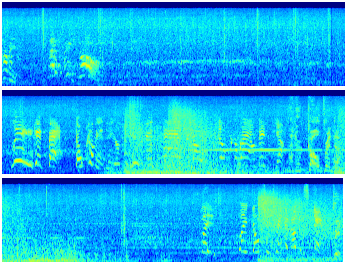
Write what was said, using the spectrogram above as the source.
Come here. Let me go. Lee, get back! Don't come in here. You just had to go snooping around, didn't ya? Let her go, Brenda. Please, please don't you take another step. Brenda,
